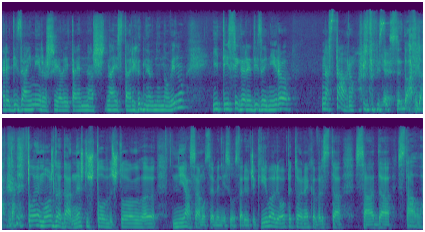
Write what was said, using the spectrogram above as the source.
redizajniraš jeli, taj naš najstariju dnevnu novinu i ti si ga redizajnirao na staro, što bi se... Jeste, da, da, da. To je možda, da, nešto što, što uh, ni ja sam od sebe nisam u stvari očekivao, ali opet to je neka vrsta sada stava.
